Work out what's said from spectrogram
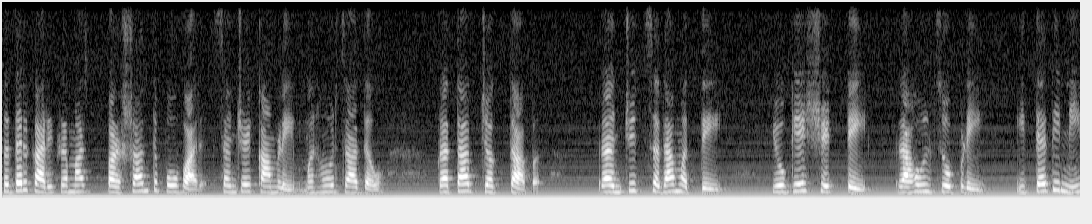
सदर कार्यक्रमात प्रशांत पोवार संजय कांबळे मनोहर जाधव प्रताप जगताप रणजित सदामत्ते योगेश शेट्टे राहुल चोपडे इत्यादींनी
